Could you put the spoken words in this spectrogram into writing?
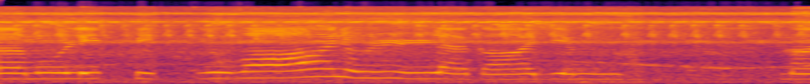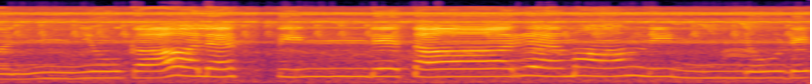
മുഖമൊളിപ്പിക്കുവാനുള്ള കാര്യം. മഞ്ഞുകാലത്തിന്റെ താരമാം നിന്നുടെ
